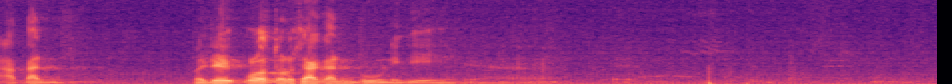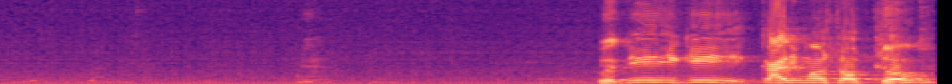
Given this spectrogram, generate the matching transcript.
akan badhe kula terusaken bu niki ya. Jadi iki kalimah sabda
